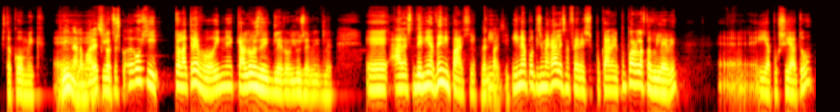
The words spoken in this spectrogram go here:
στο κόμικ. Είναι, αλλά μ' αρέσει. κλώτσος. Ε, όχι, το λατρεύω. Είναι καλός Riddler ο loser Riddler. Ε, αλλά στην ταινία δεν υπάρχει. Δεν Ε, υπάρχει. Είναι από τις μεγάλες αφαιρέσει που κάνουν, που παρόλα αυτά δουλεύει ε, η απουσία του.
